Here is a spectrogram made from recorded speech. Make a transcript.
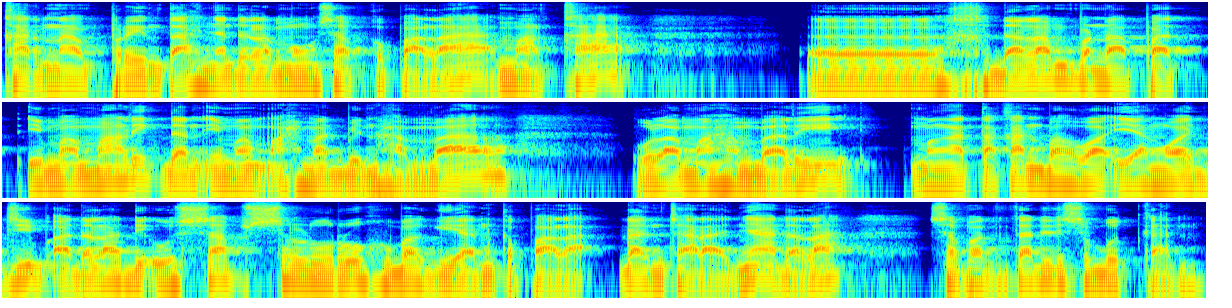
karena perintahnya dalam mengusap kepala, maka eh, dalam pendapat Imam Malik dan Imam Ahmad bin Hambal, ulama Hambali mengatakan bahwa yang wajib adalah diusap seluruh bagian kepala dan caranya adalah seperti tadi disebutkan.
